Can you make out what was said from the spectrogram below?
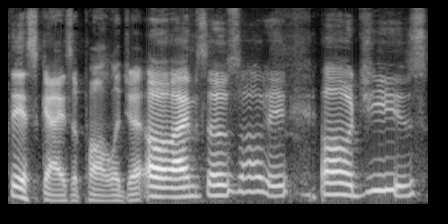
this guy's apologize. Oh, I'm so sorry. Oh, jeez.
